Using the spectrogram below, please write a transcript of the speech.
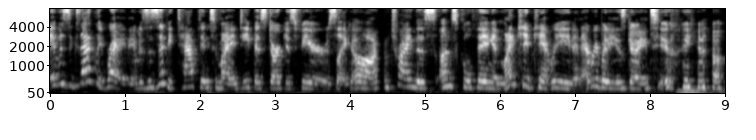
it was exactly right. It was as if he tapped into my deepest, darkest fears. Like, oh, I'm trying this unschool thing, and my kid can't can't read and everybody is going to you know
